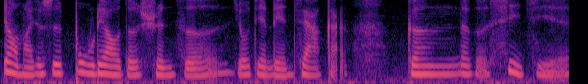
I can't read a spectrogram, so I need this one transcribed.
要么就是布料的选择有点廉价感。跟那个细节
